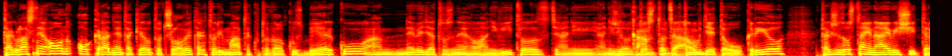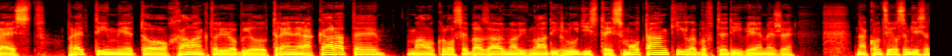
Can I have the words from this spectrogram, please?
Tak vlastne on okradne takéhoto človeka, ktorý má takúto veľkú zbierku a nevedia to z neho ani vytlcť, ani, ani do, dostať sa k tomu, kde to ukryl. Takže dostane najvyšší trest. Predtým je to chalan, ktorý robil trénera karate, mal okolo seba zaujímavých mladých ľudí z tej smotánky, lebo vtedy vieme, že na konci 80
